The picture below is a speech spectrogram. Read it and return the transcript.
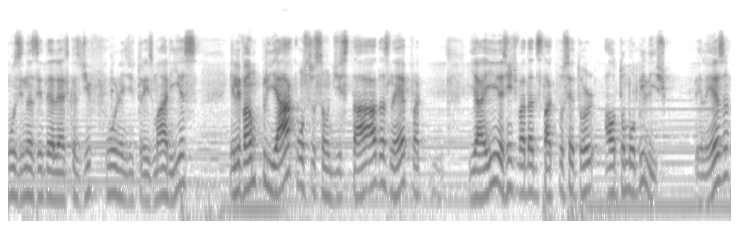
usinas hidrelétricas de Furna e de Três Marias. Ele vai ampliar a construção de estradas, né? Pra, e aí a gente vai dar destaque para o setor automobilístico, beleza?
